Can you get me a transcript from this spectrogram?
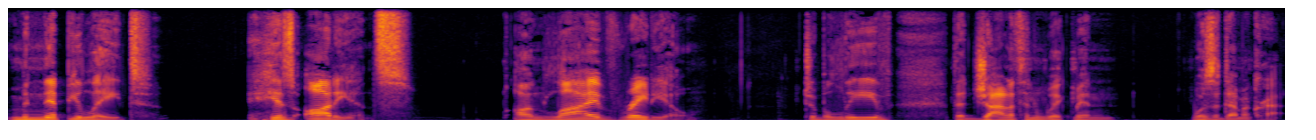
manipulate his audience on live radio to believe that Jonathan Wichmann was a Democrat.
